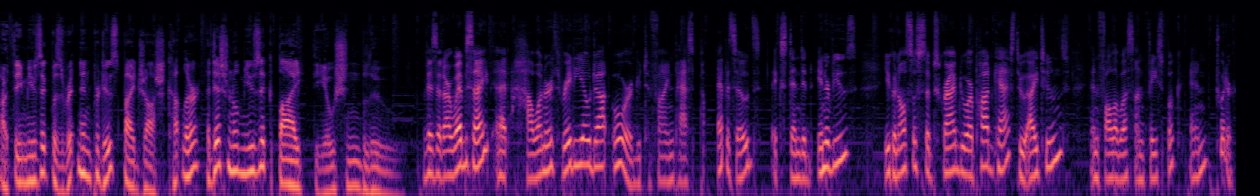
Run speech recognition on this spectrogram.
Our theme music was written and produced by Josh Cutler. Additional music by The Ocean Blue. Visit our website at howonearthradio.org to find past episodes, extended interviews. You can also subscribe to our podcast through iTunes and follow us on Facebook and Twitter.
